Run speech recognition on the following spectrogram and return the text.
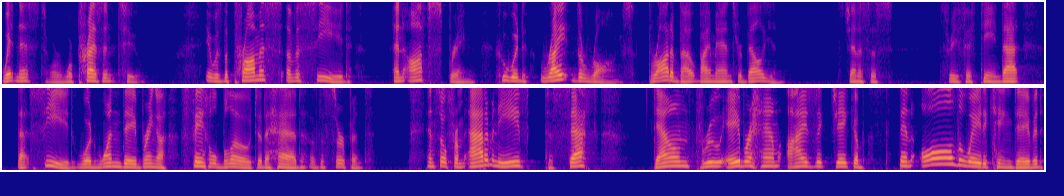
witnessed or were present to. It was the promise of a seed, an offspring, who would right the wrongs brought about by man's rebellion. It's Genesis 3:15. That that seed would one day bring a fatal blow to the head of the serpent. And so from Adam and Eve to Seth, down through Abraham, Isaac, Jacob, then all the way to King David,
